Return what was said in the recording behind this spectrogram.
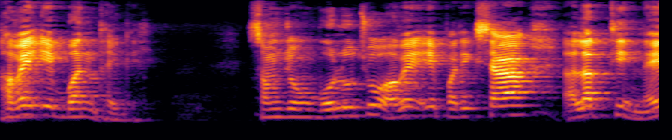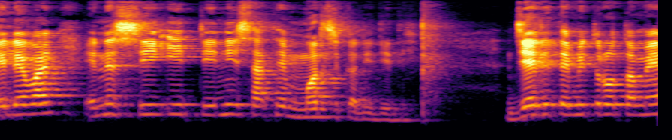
હવે એ બંધ થઈ ગઈ. સમજો, હું બોલું છું, હવે એ પરીક્ષા અલગથી નહીં લેવાય, એને સીઈટીની સાથે મર્જ કરી દીધી. જે રીતે મિત્રો તમે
